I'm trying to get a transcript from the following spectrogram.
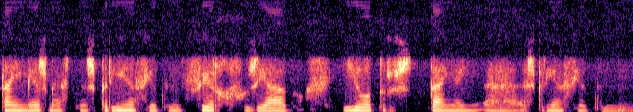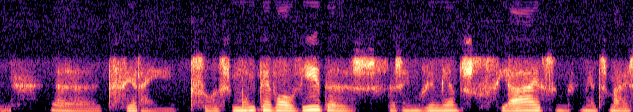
têm mesmo esta experiência de ser refugiado e outros têm uh, a experiência de de serem pessoas muito envolvidas, seja em movimentos sociais, movimentos mais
